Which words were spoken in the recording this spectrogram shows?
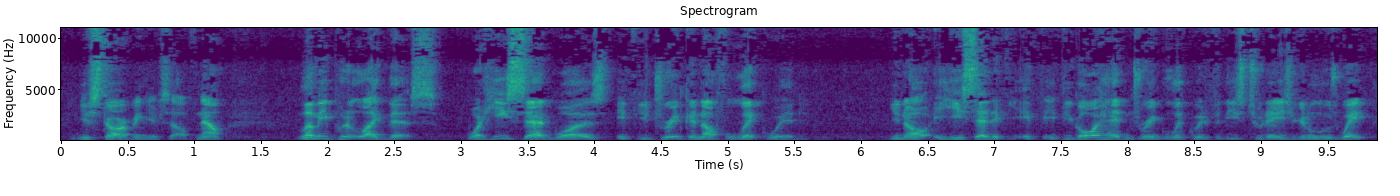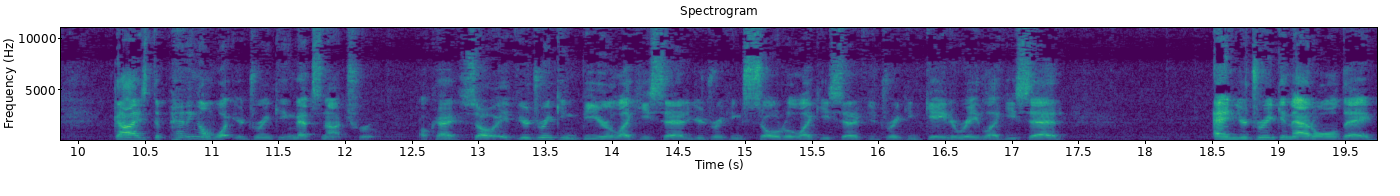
you're starving yourself. Now, let me put it like this. What he said was, if you drink enough liquid, you know, he said if, if, if you go ahead and drink liquid for these two days, you're going to lose weight. Guys, depending on what you're drinking, that's not true. Okay, so if you're drinking beer, like he said, you're drinking soda, like he said, if you're drinking Gatorade, like he said, and you're drinking that all day,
